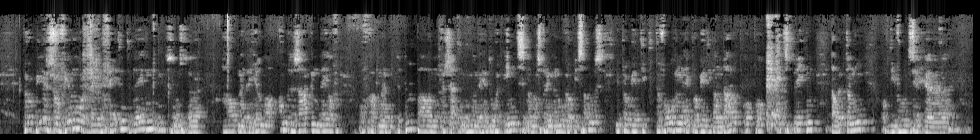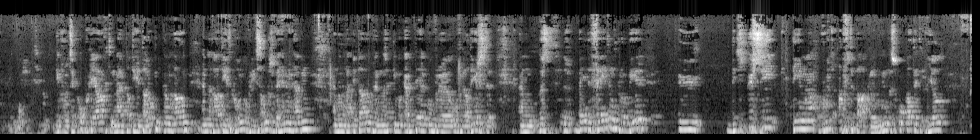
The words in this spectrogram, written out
Probeer zoveel mogelijk bij de feiten te blijven. Soms haalt men er helemaal andere zaken bij of of gaat men de doelpalen verzetten? Men begint over iets, maar dan springt men over op iets anders. Je probeert die te volgen en probeert die dan daarop op, op te spreken. Dat lukt dan niet. Of die voelt zich, uh, die voelt zich opgejaagd, merkt dat hij het daar ook niet kan halen. En dan gaat hij het gewoon over iets anders beginnen hebben. En dan heb je het daarover en dan zegt hij, maar ik heb het eigenlijk over, uh, over dat eerste. En dus, dus bij de feiten probeer u discussiethema goed af te bakenen. En dat is ook altijd heel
